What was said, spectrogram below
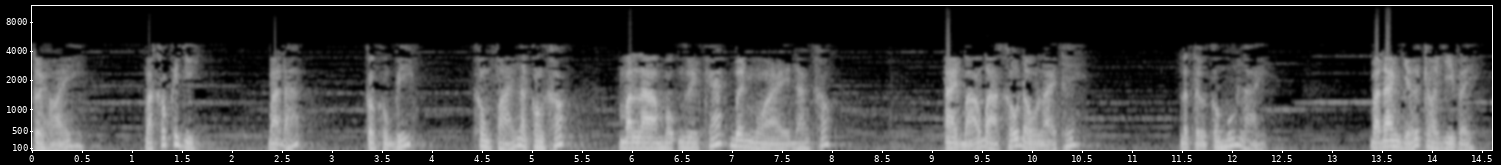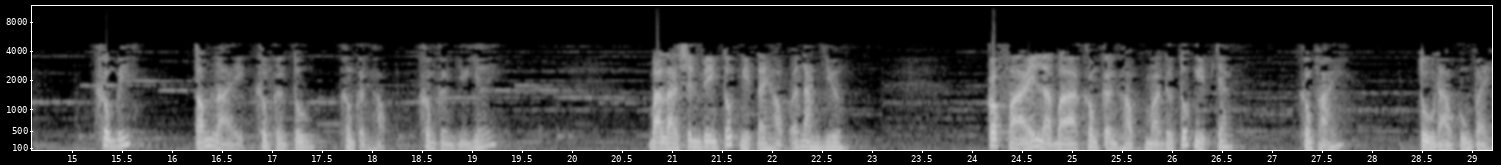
Tôi hỏi, bà khóc cái gì? Bà đáp, con không biết, không phải là con khóc, mà là một người khác bên ngoài đang khóc. Ai bảo bà khấu đầu lại thế? Là tự con muốn lại. Bà đang dở trò gì vậy? Không biết. Tóm lại, không cần tu, không cần học, không cần giữ giới. Bà là sinh viên tốt nghiệp đại học ở Nam Dương. Có phải là bà không cần học mà được tốt nghiệp chăng? Không phải. Tu đạo cũng vậy.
